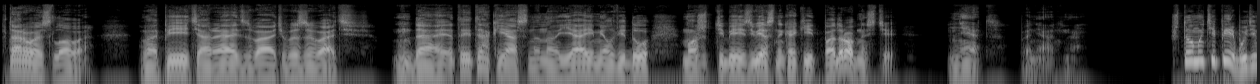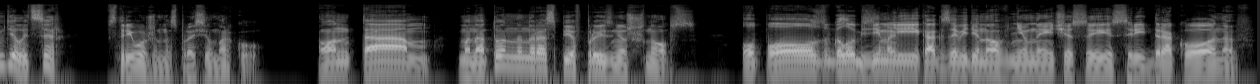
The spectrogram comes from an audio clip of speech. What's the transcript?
Второе слово. Вопить, орать, звать, вызывать. Да, это и так ясно, но я имел в виду, может, тебе известны какие-то подробности? Нет, понятно. Что мы теперь будем делать, сэр? встревоженно спросил Марков. Он там, монотонно нараспев произнес Шнопс. Уполз вглубь земли, как заведено в дневные часы средь драконов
